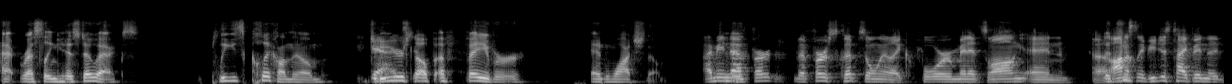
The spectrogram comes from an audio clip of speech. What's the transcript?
at Wrestling Histo X. Please click on them do Yeah, it's yourself a favor and watch them. I mean, that first the first clip's only like four minutes long, and uh, two- honestly, if you just type in the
